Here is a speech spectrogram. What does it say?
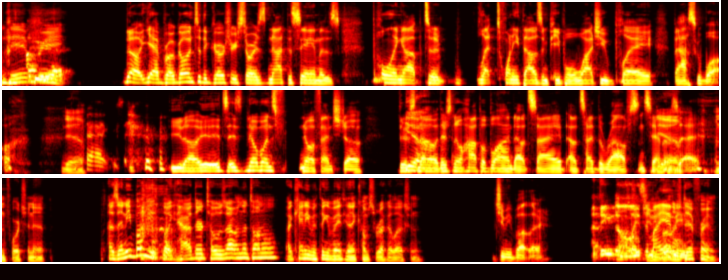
I'll different. That. No, yeah, bro. Going to the grocery store is not the same as pulling up to let 20,000 people watch you play basketball. Yeah. Facts. You know, it's it's no one's no offense, Joe. There's Yeah. no there's no Hoppa Blonde outside outside the Ralphs in San Yeah. Jose. Unfortunate. Has anybody like had their toes out in the tunnel? I can't even think of anything that comes to recollection. Jimmy Butler. I think the only, plays in Miami. It's different.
